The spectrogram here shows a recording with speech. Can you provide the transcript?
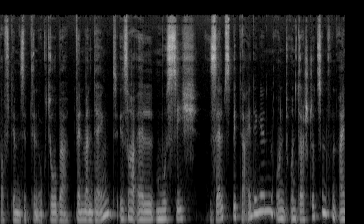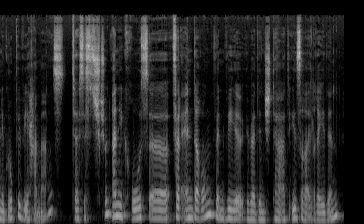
auf dem 7. Oktober. Wenn man denkt, Israel muss sich selbst beteiligen und unterstützen von einer Gruppe wie Hamas. Das ist schon eine große Veränderung, wenn wir über den Staat Israel reden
